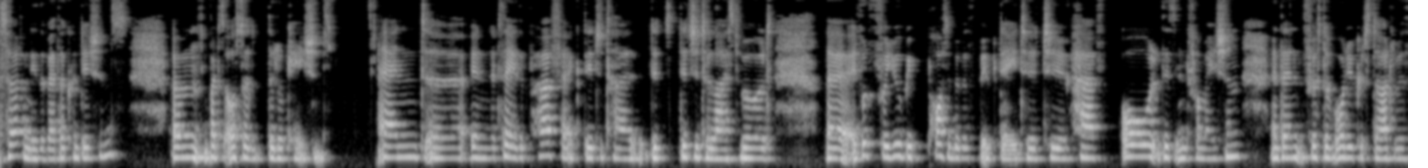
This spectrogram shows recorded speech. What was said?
certainly the weather conditions, um, but it's also the locations. And uh, in, let's say, the perfect digital, dig- digitalized world, uh, it would for you be possible with big data to have all this information. And then, first of all, you could start with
